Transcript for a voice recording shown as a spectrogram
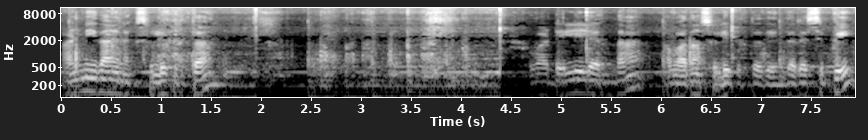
அண்ணி தான் எனக்கு சொல்லி கொடுத்தா. அவள் டெல்லியில் இருந்தா அவள் தான் சொல்லி கொடுத்தது இந்த ரெசிபி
